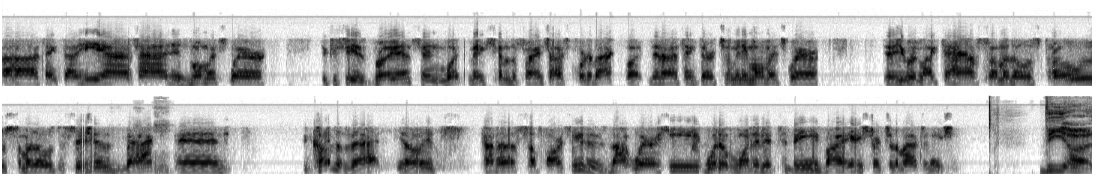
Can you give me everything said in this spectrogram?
Uh, I think that he has had his moments where you can see his brilliance and what makes him the franchise quarterback. But then I think there are too many moments where you, know, you would like to have some of those throws, some of those decisions back. And because of that, you know, it's kind of subpar season. It's not where he would have wanted it to be by any stretch of the imagination. The, uh,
